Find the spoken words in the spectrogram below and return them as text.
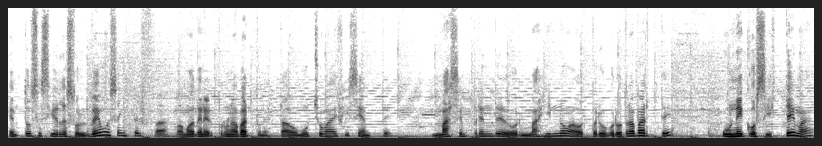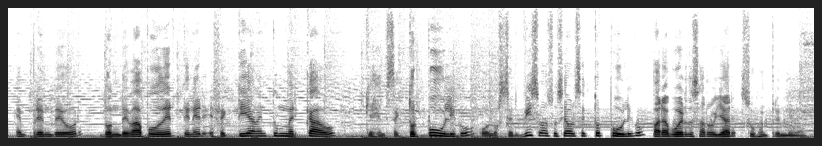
Entonces, si resolvemos esa interfaz, vamos a tener, por una parte, un Estado mucho más eficiente, más emprendedor, más innovador, pero por otra parte, un ecosistema emprendedor donde va a poder tener efectivamente un mercado, que es el sector público o los servicios asociados al sector público, para poder desarrollar sus emprendimientos.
